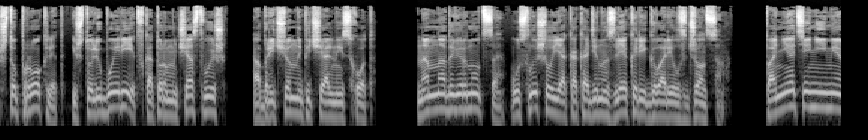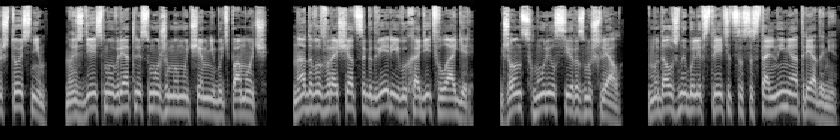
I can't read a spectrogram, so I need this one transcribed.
что проклят, и что любой рейд, в котором участвуешь, обречен на печальный исход. «Нам надо вернуться», — услышал я, как один из лекарей говорил с Джонсом. «Понятия не имею, что с ним, но здесь мы вряд ли сможем ему чем-нибудь помочь. Надо возвращаться к двери и выходить в лагерь». Джонс хмурился и размышлял. «Мы должны были встретиться с остальными отрядами,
